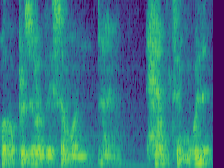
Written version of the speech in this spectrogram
although presumably someone uh, helped him with it,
